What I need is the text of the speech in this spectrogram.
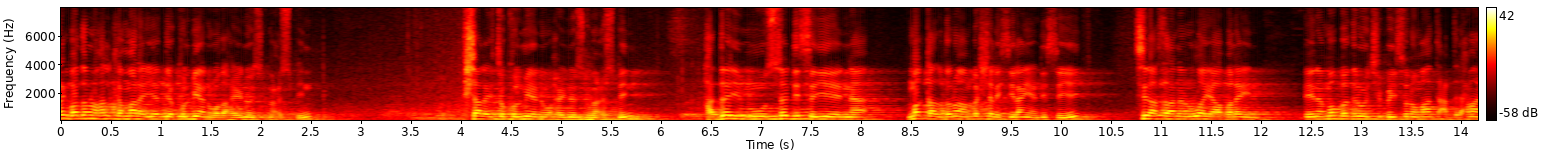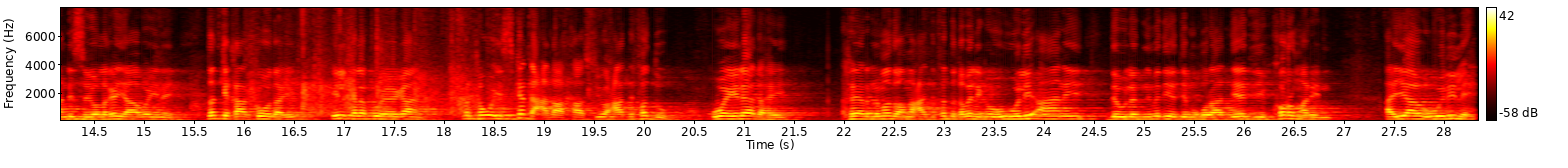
Rag badan oo halka maraya dee kulmiyaan wada hayno iskuma cusbin. Shalayto kulmiyaan hayno iskuma cusbin. Hadday muuse dhisayeenna ma qaldano aanba shalay siilaanyaan dhisayey. Sidaasaanan ula yaabalayn inama badan oo jibaysanoo maanta cabdiraxmaan dhisayo laga yaabo inay dadka qaarkood ay il kale ku eegaan. Marka way iska dhacdaa taasi oo caadifaddu way leedahay reernimadu ama caadifadda qabaliga oo weli aanay dowladnimadii iyo dimuquraadiyaddii kor marin ayaa weli leh.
